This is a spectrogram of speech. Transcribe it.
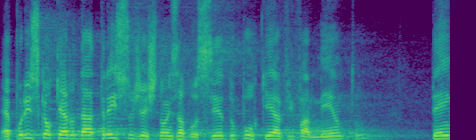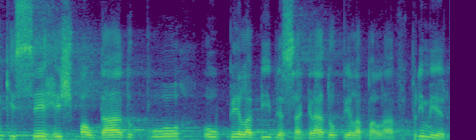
É por isso que eu quero dar três sugestões a você do porquê avivamento tem que ser respaldado por ou pela Bíblia Sagrada ou pela palavra. Primeiro,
